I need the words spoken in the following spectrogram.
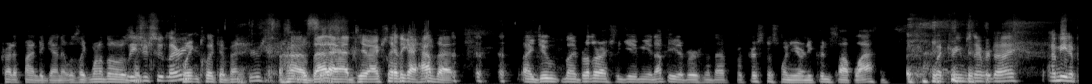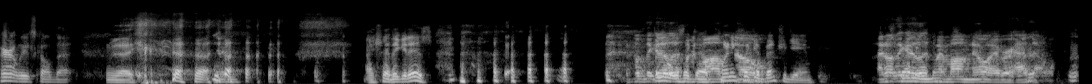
try to find again. It was like one of those Leisure like, Suit Larry. point and click adventures. Yeah. Uh, that I had too. Actually, I think I have that. I do. My brother actually gave me an updated version of that for Christmas one year, and he couldn't stop laughing. What Dreams Never Die. I mean, apparently it's called that. Yeah. Actually, I think it is. I don't think it I was like a point and click adventure game. I don't think I let my mom know I ever had that one.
